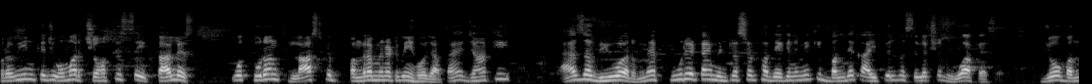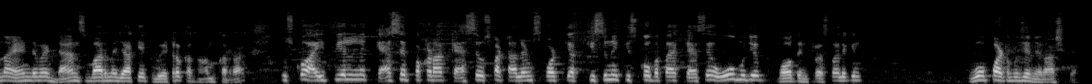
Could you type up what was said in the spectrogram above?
प्रवीण के जो उम्र चौंतीस से इकतालीस, वो तुरंत लास्ट के पंद्रह मिनट में ही हो जाता है, जहाँ की एज अ व्यूअर मैं पूरे टाइम इंटरेस्टेड था देखने में कि बंदे का आईपीएल में सिलेक्शन हुआ कैसे। जो बंदा एंड में डांस बार में जाके एक वेटर का काम कर रहा है, उसको आईपीएल ने कैसे पकड़ा, कैसे उसका टैलेंट स्पॉट किया, किसने किसको बताया, कैसे, वो मुझे बहुत इंटरेस्ट था। लेकिन वो पार्ट मुझे निराश किया।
